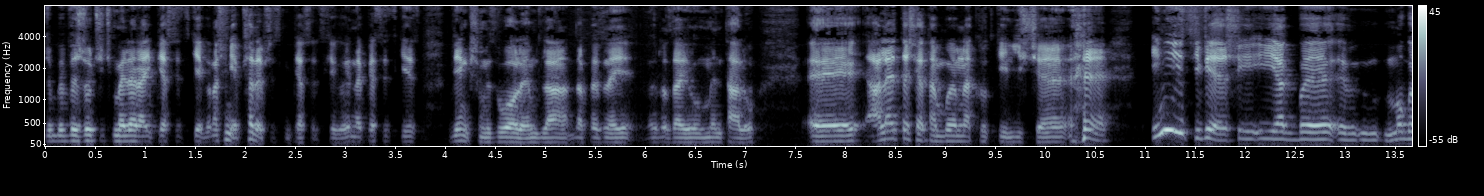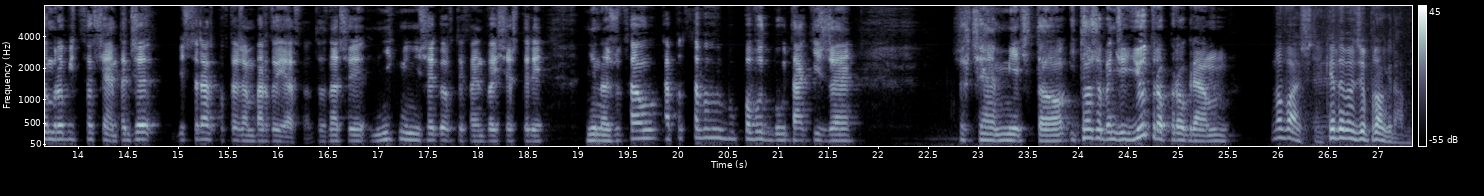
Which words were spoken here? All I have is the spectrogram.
żeby wyrzucić Mellera i Piaseckiego, znaczy nie, przede wszystkim Piaseckiego, jednak Piasecki jest większym złolem dla, dla pewnej rodzaju mentalu, ale też ja tam byłem na krótkiej liście I nic, i wiesz, i, i jakby y, mogłem robić co chciałem. Także jeszcze raz powtarzam bardzo jasno, to znaczy nikt mi niczego w TVN24 nie narzucał, a podstawowy powód był taki, że, że chciałem mieć to i to, że będzie jutro program. No właśnie, kiedy będzie program?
